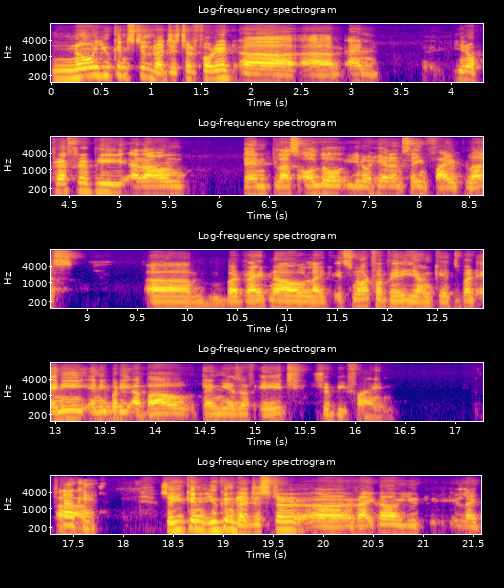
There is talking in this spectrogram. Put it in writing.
No, you can still register for it. Uh, um, and, you know, preferably around 10 plus, although, you know, here I'm saying five plus. Um, but right now, like it's not for very young kids, but any anybody above 10 years of age should be fine. Um, Okay. so you can you can register uh, right now. You like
